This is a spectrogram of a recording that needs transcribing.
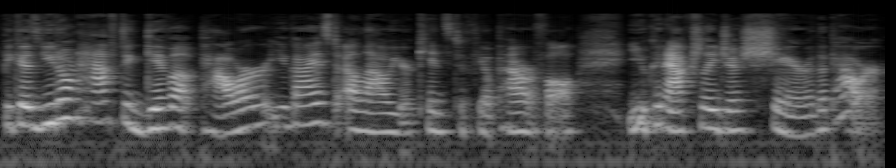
because you don't have to give up power you guys to allow your kids to feel powerful you can actually just share the power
